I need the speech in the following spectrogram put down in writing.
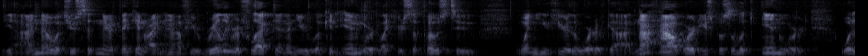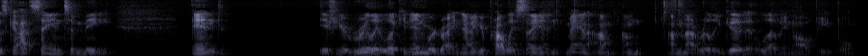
Yeah, I know what you're sitting there thinking right now. If you're really reflecting and you're looking inward like you're supposed to when you hear the word of God, not outward, you're supposed to look inward. What is God saying to me? And if you're really looking inward right now, you're probably saying, "Man, I'm I'm I'm not really good at loving all people."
